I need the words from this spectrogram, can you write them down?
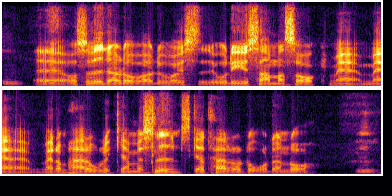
Mm. eh, och så vidare då. var, Det var ju, och det är ju samma sak med, med, med de här olika muslimska terrordåden då. Mm.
